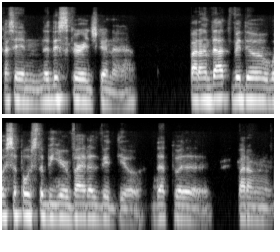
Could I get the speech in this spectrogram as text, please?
kasi na-discourage ka na. Parang that video was supposed to be your viral video that will parang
